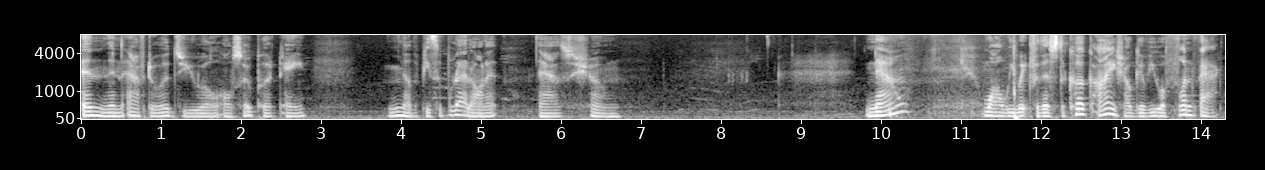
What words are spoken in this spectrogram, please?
And then afterwards you will also put a another piece of bread on it as shown. Now, while we wait for this to cook, I shall give you a fun fact.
